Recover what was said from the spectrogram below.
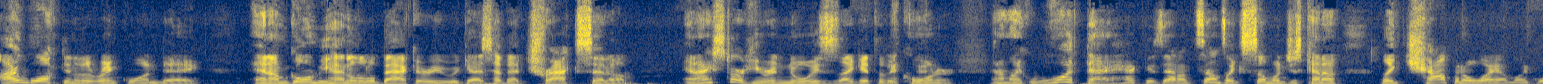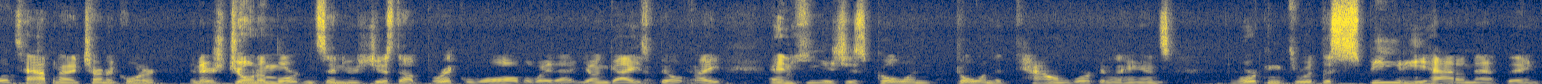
I walked into the rink one day and I'm going behind a little back area where guys have that track set up. And I start hearing noise as I get to the corner. And I'm like, what the heck is that? It sounds like someone just kind of like chopping away. I'm like, what's happening? I turn the corner and there's Jonah Mortensen, who's just a brick wall the way that young guy is built, right? And he is just going going to town, working the hands, working through it, the speed he had on that thing.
